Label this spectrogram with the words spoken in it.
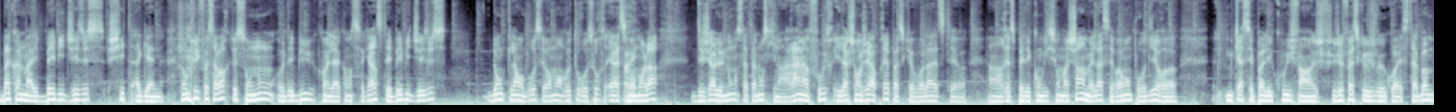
Back on My Baby Jesus Shit Again. Donc lui, il faut savoir que son nom au début, quand il a commencé sa carrière, c'était Baby Jesus. Donc là, en gros, c'est vraiment un retour aux sources. Et à ce Ouais. moment-là, déjà le nom, ça t'annonce qu'il en a rien à foutre. Il a changé après parce que voilà, c'était euh, un respect des convictions machin. Mais là, c'est vraiment pour dire, euh, me cassez pas les couilles. Enfin, je, je fais ce que je veux quoi. Et cet album,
